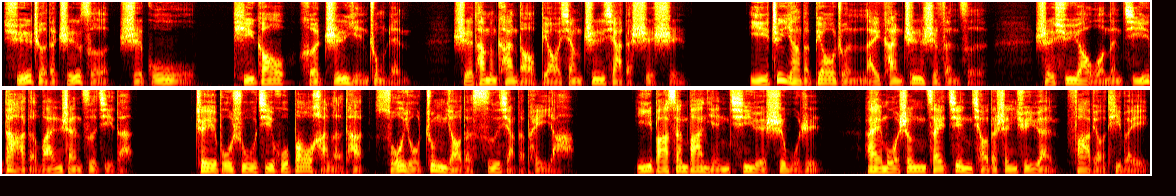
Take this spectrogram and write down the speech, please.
学者的职责是鼓舞、提高和指引众人，使他们看到表象之下的事实。以这样的标准来看知识分子，是需要我们极大的完善自己的。这部书几乎包含了他所有重要的思想的胚芽。一八三八年七月十五日，爱默生在剑桥的神学院发表题为《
